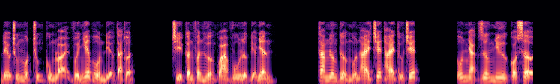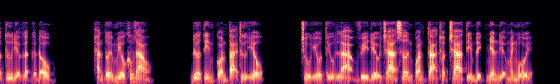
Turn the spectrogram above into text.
đều chúng một chủng cùng loại với nhiếp hồn địa tà thuật. Chỉ cần phân hưởng qua vu lực địa nhân. Tam nương tưởng muốn ai chết ai tự chết. Ôn nhạc dương như có sở tư địa gật gật đầu. Hắn tới miêu không giao. Đưa tin còn tại thứ yếu. Chủ yếu tiểu là vì điều tra sơn quan tà thuật tra tìm địch nhân địa manh mối.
